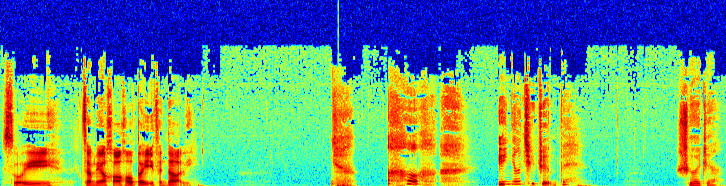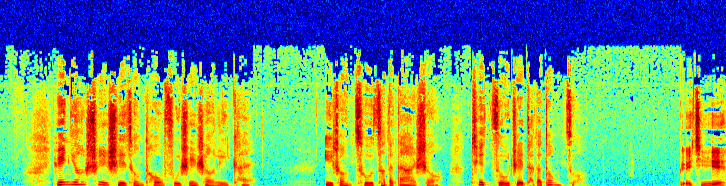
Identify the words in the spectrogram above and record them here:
所以咱们要好好备一份大礼。好，芸娘去准备。说着，芸娘顺势从头父身上离开，一双粗糙的大手却阻止她的动作。别急，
